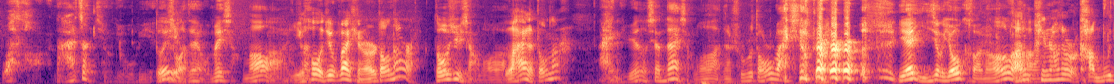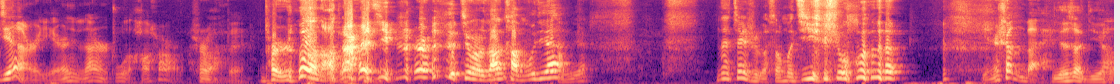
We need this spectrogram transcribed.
我操，那还真挺牛逼。对呀你说这我没想到啊？以后就外星人到那儿了，都去响螺湾。来了都那儿。哎，你别说现在小罗湾，那是不是都是外星人儿？也已经有可能了啊，咱平常就是看不见而已，人家在那儿住的好好的，是吧？对，倍儿热闹，那儿其实就是咱看不见。那这是个什么技术呢？隐身呗，隐身技术啊，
